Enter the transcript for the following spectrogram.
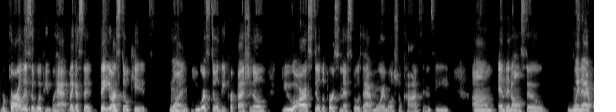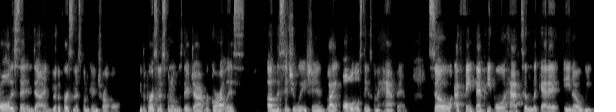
regardless of what people have, like I said, they are still kids. Mm-hmm. One, you are still the professional. You are still the person that's supposed to have more emotional constancy. Um, and then also, when all is said and done, you're the person that's going to get in trouble. You're the person that's going to lose their job, regardless of the situation. Like all those things going to happen. So I think that people have to look at it. You know, we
